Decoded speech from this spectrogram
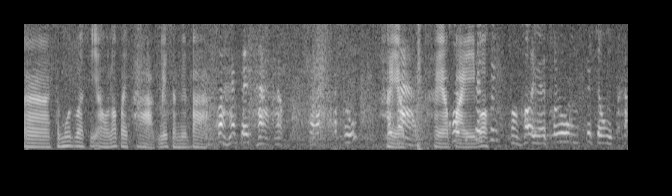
อ่าสมมุติว่าสิเอาเราไปผากได้สำเร็จป่าก็ให้ไปผ่าพระทุก ให้เอาให้เอาไปบ่ของเขาให้พระลุงไปส่งเขา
